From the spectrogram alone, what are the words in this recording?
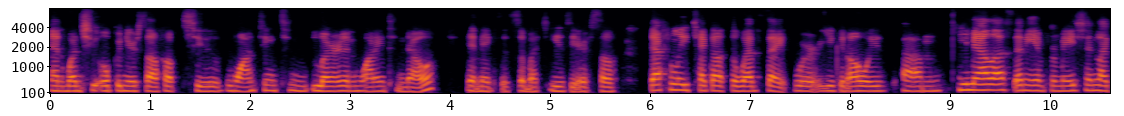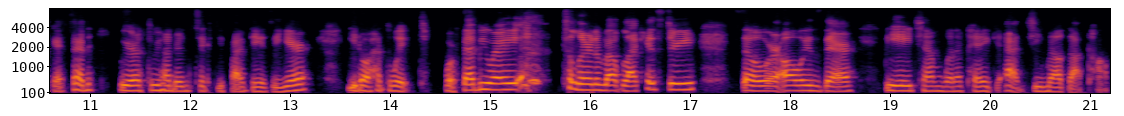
And once you open yourself up to wanting to learn and wanting to know, it makes it so much easier. So definitely check out the website where you can always um, email us any information. Like I said, we are 365 days a year. You don't have to wait for February to learn about Black history. So we're always there, bhmwinnipeg at gmail.com.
